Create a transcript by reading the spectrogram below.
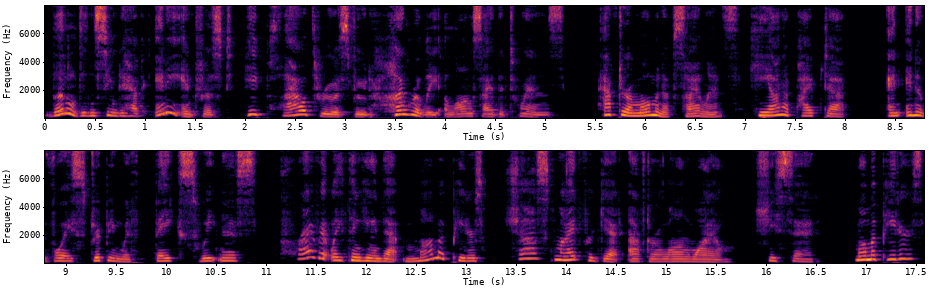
Little didn't seem to have any interest. He plowed through his food hungrily alongside the twins. After a moment of silence, Kiana piped up, and in a voice dripping with fake sweetness, privately thinking that Mama Peters just might forget after a long while. She said, Mama Peters,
